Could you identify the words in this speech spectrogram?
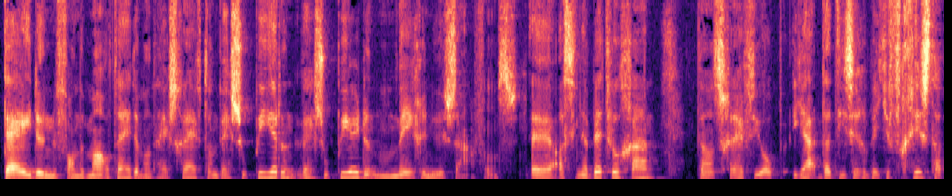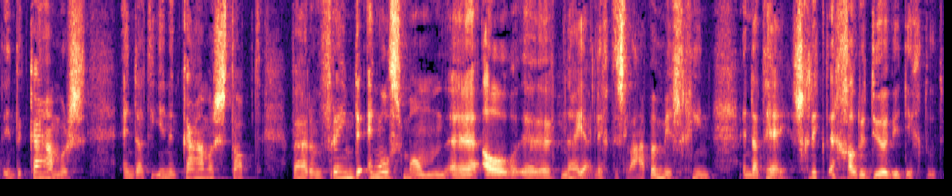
tijden van de maaltijden. Want hij schrijft dan, wij, souperen, wij soupeerden om negen uur s'avonds. Uh, als hij naar bed wil gaan, dan schrijft hij op ja, dat hij zich een beetje vergist had in de kamers. En dat hij in een kamer stapt waar een vreemde Engelsman uh, al, uh, nou ja, ligt te slapen misschien. En dat hij schrikt en gauw de deur weer dicht doet.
